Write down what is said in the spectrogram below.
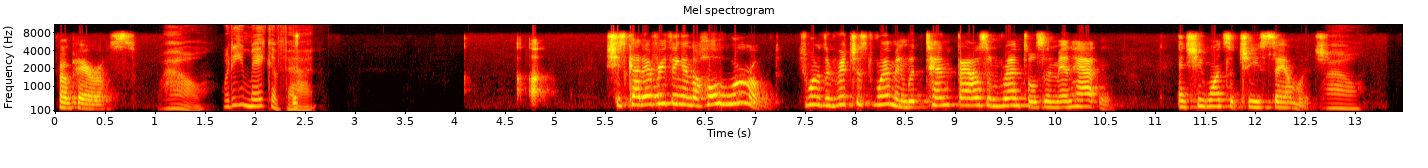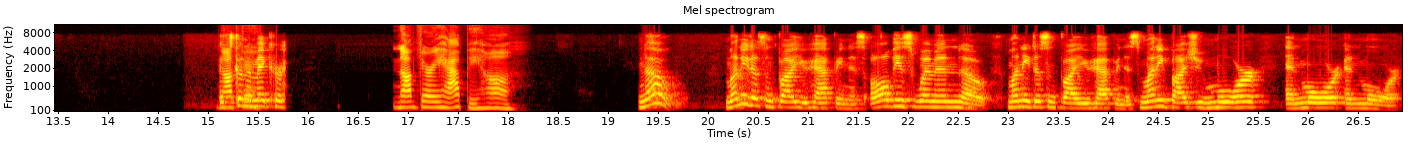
from Paris. Wow. What do you make of that? Uh, she's got everything in the whole world. She's one of the richest women with 10,000 rentals in Manhattan. And she wants a cheese sandwich. Wow. It's going to make her. Not very happy, huh? No. Money doesn't buy you happiness. All these women know money doesn't buy you happiness. Money buys you more and more and more.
